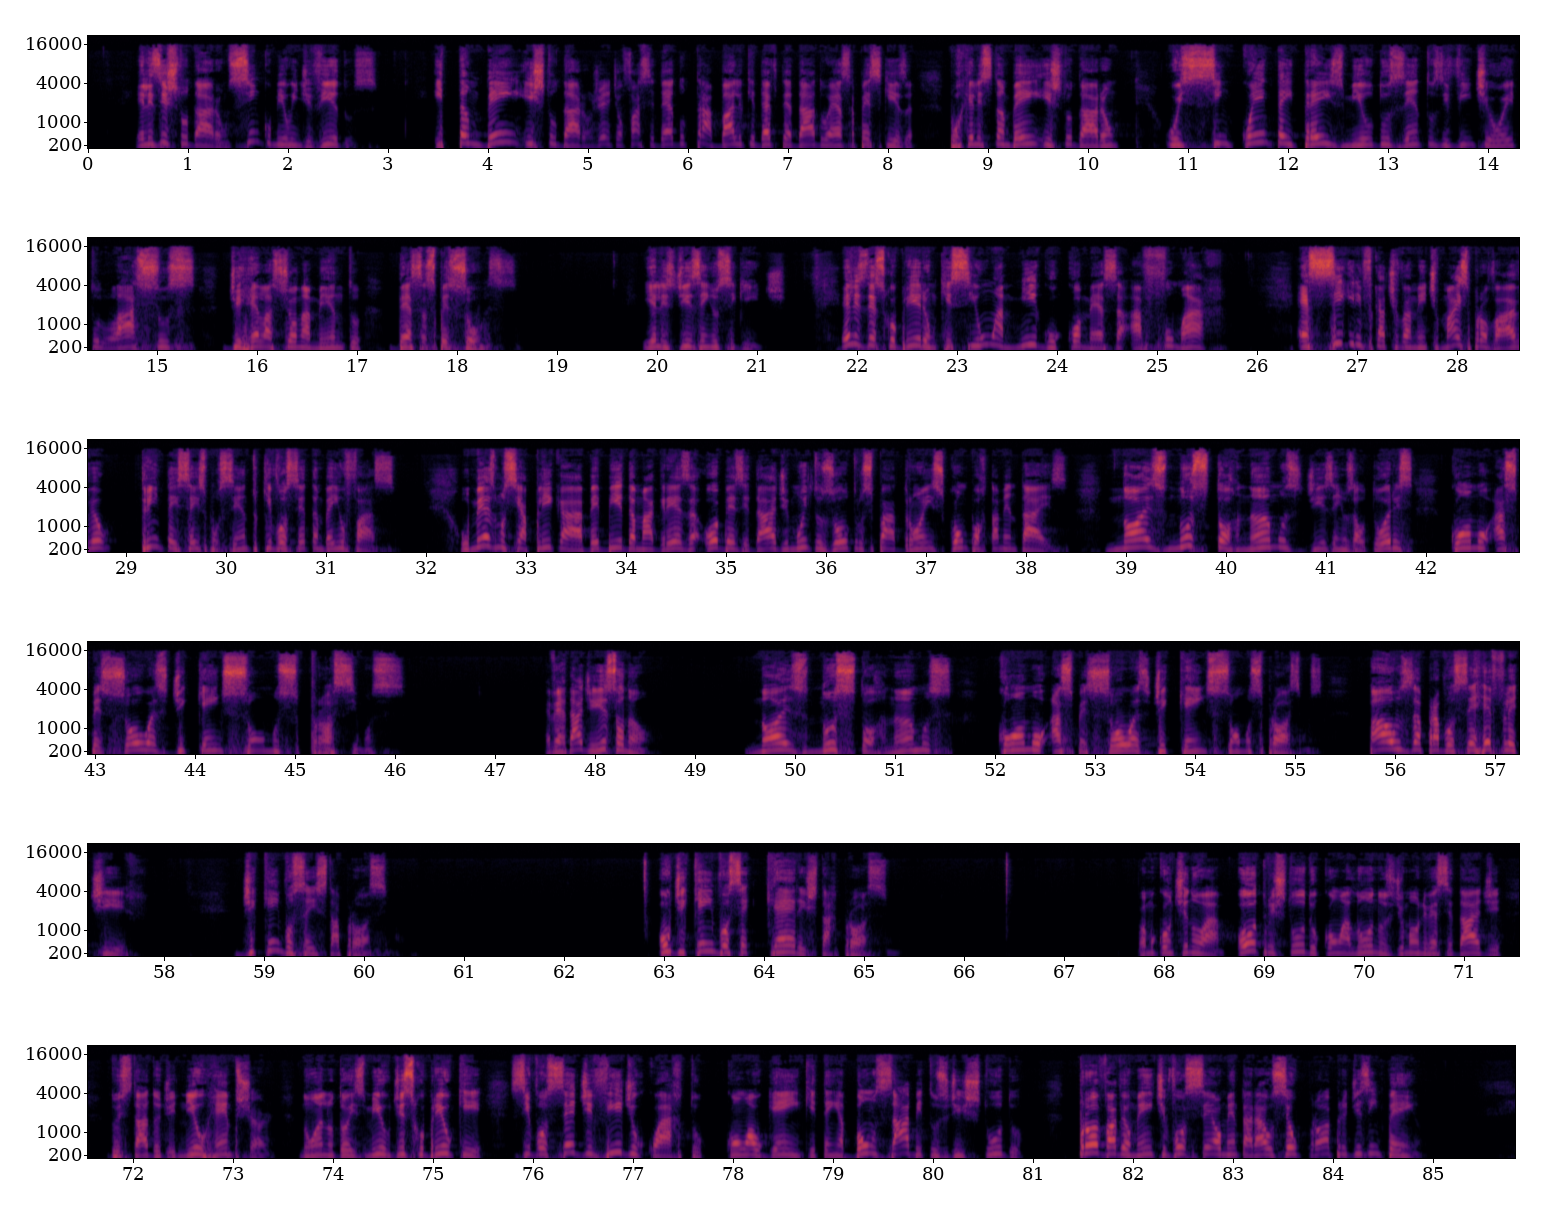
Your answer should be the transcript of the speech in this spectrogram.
Eles estudaram 5 mil indivíduos e também estudaram. Gente, eu faço ideia do trabalho que deve ter dado essa pesquisa, porque eles também estudaram os 53.228 laços de relacionamento dessas pessoas. E eles dizem o seguinte: eles descobriram que se um amigo começa a fumar, é significativamente mais provável, 36%, que você também o faça. O mesmo se aplica à bebida, magreza, obesidade e muitos outros padrões comportamentais. Nós nos tornamos, dizem os autores, como as pessoas de quem somos próximos. É verdade isso ou não? Nós nos tornamos como as pessoas de quem somos próximos. Pausa para você refletir. De quem você está próximo? Ou de quem você quer estar próximo. Vamos continuar. Outro estudo com alunos de uma universidade do estado de New Hampshire, no ano 2000, descobriu que se você divide o quarto com alguém que tenha bons hábitos de estudo, provavelmente você aumentará o seu próprio desempenho.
